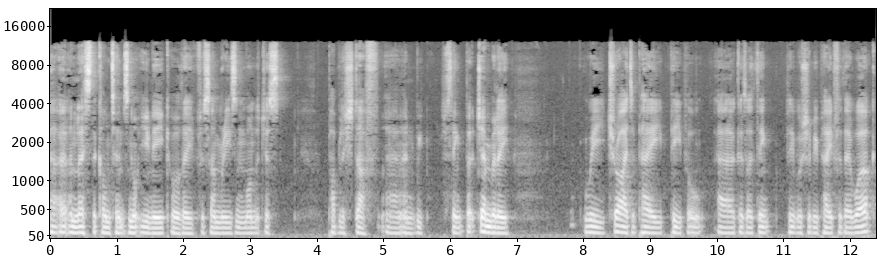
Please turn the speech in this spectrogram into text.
uh, unless the content's not unique or they, for some reason, want to just publish stuff, uh, and we think, but generally, we try to pay people because uh, I think people should be paid for their work.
